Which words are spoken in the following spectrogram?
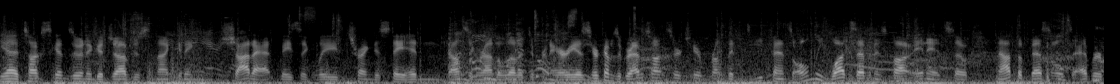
Yeah, Toxiken's doing a good job just not getting shot at, basically trying to stay hidden, bouncing around a lot of different areas. Here comes a Graviton Surge here from the defense. Only Watt 7 is caught in it, so not the best ults ever,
